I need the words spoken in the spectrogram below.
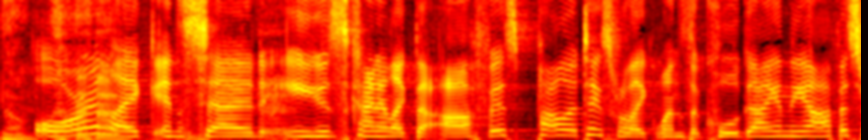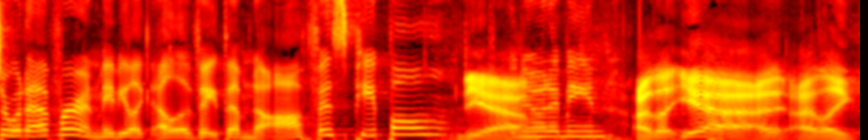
Or like instead use kind of like the office politics where like one's the cool guy in the office or whatever and maybe like elevate them to office people. yeah. You know what I mean? I like. Yeah, I, I like.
